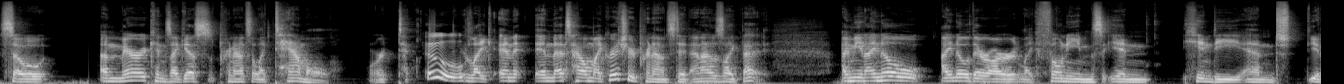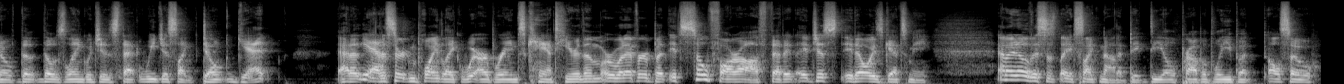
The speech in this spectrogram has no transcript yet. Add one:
So Americans, I guess, pronounce it like Tamil or ta- Ooh. like, and and that's how Mike Richard pronounced it, and I was like that. I mean, I know, I know there are like phonemes in Hindi and you know the, those languages that we just like don't get at a, Yeah. at a certain point, like our brains can't hear them or whatever. But it's so far off that it, it just it always gets me. And I know this is it's like not a big deal probably, but also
